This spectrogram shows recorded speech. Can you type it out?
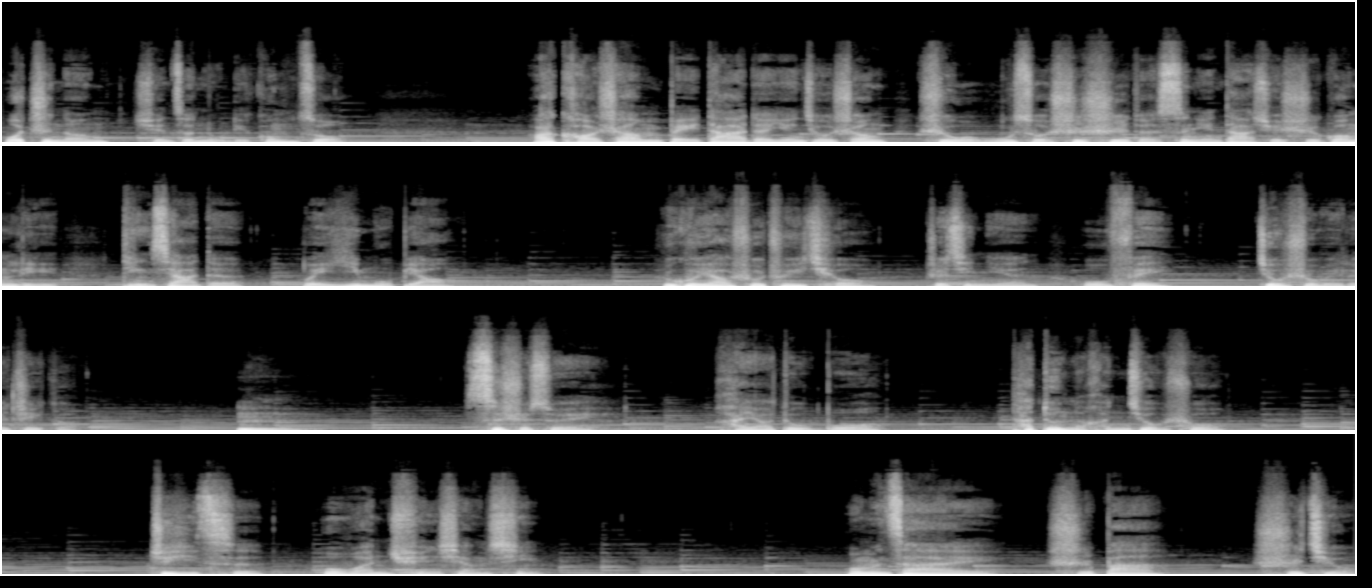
我只能选择努力工作。而考上北大的研究生是我无所事事的四年大学时光里定下的唯一目标。如果要说追求，这几年无非就是为了这个。嗯，四十岁还要赌博？他顿了很久说：“这一次我完全相信。”我们在十八、十九、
